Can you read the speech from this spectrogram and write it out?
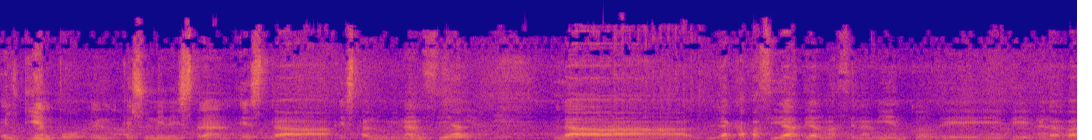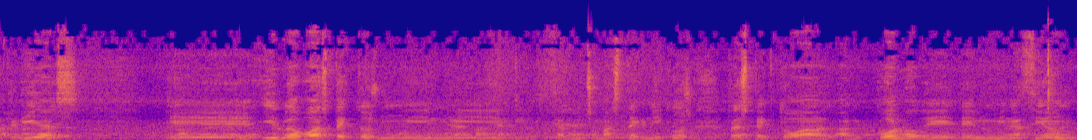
el tiempo en el que suministran esta luminancia, la, capacidad de almacenamiento de, las baterías eh, y luego aspectos muy, mucho más técnicos respecto al, cono de, iluminación,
